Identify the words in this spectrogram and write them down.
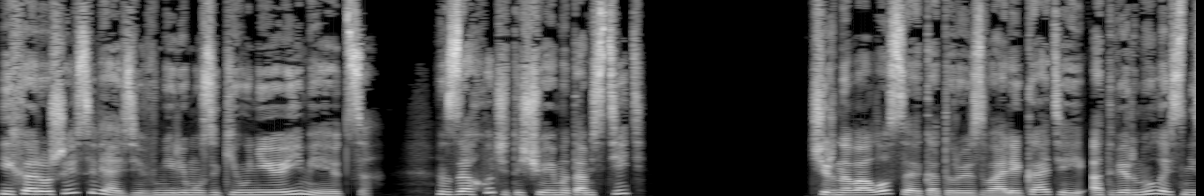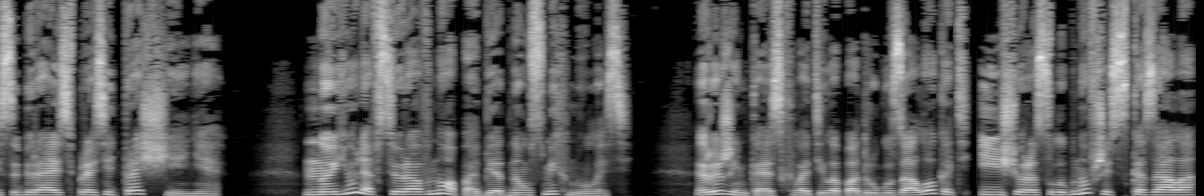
И хорошие связи в мире музыки у нее имеются. Захочет еще им отомстить? Черноволосая, которую звали Катей, отвернулась, не собираясь просить прощения. Но Юля все равно победно усмехнулась. Рыженькая схватила подругу за локоть и, еще раз улыбнувшись, сказала,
